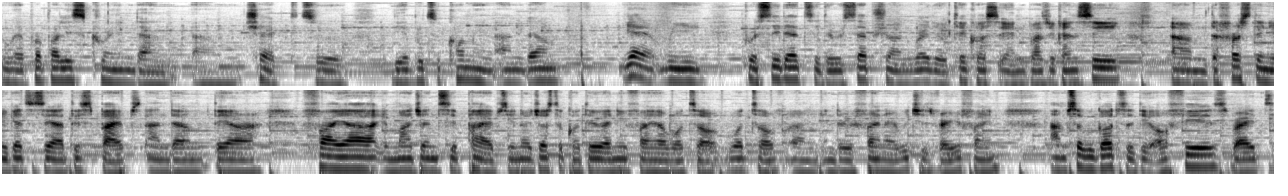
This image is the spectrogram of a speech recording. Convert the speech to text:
were properly screened and um, checked to be able to come in. And um, yeah, we proceeded to the reception where they'll take us in. But as you can see, um, the first thing you get to see are these pipes, and um, they are fire emergency pipes, you know, just to contain any fire water, water um, in the refinery, which is very fine. Um, so we got to the office, right,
